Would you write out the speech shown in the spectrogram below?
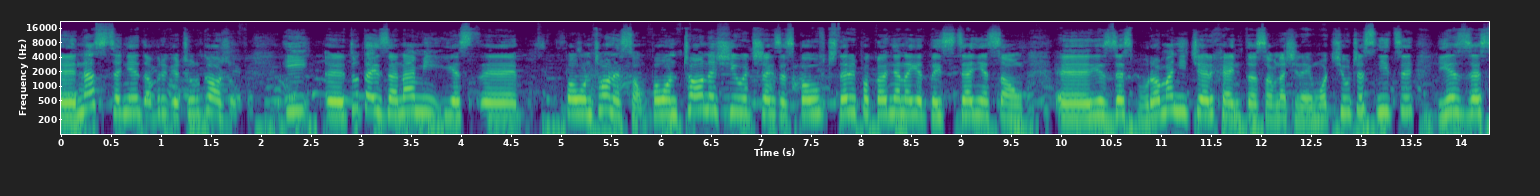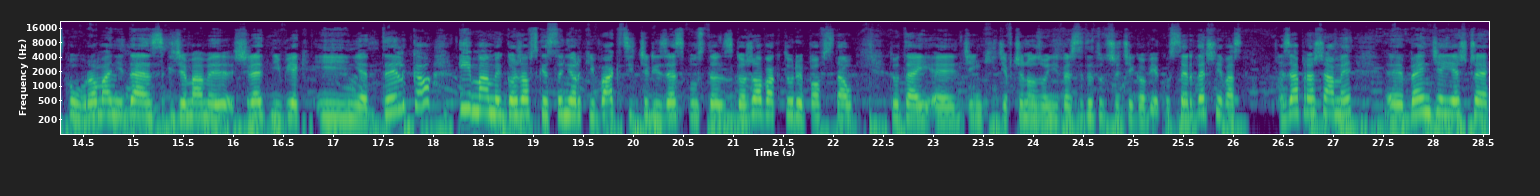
Y, Na scenie Dobry Wieczór Gorzów. I y, tutaj za nami jest, y, połączone są, połączone siły trzech zespołów, cztery pokolenia na jednej scenie są, y, jest zespół Romani Ciercheń, to są nasi najmłodsi uczestnicy, jest zespół Romani Dance, gdzie mamy średni wiek i nie tylko, i mamy Gorzowskie Seniorki w Akcji, czyli zespół z Gorzowa, który powstał tutaj y, dzięki dziewczynom z Uniwersytetu Trzeciego Wieku. Serdecznie Was Zapraszamy. Y, Będzie jeszcze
